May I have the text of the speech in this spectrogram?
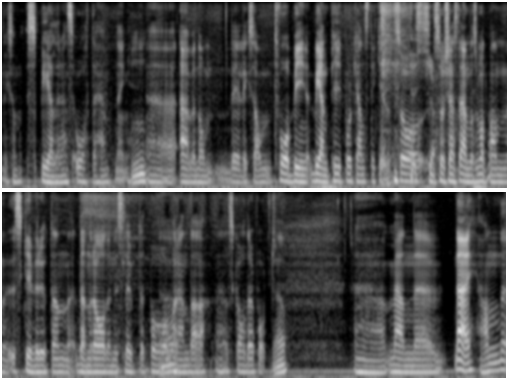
liksom, spelarens återhämtning. Mm. Eh, även om det är liksom två ben, benpipor kan sticka ut så, Ja. så känns det ändå som att man skriver ut den, den raden i slutet på Ja. varenda eh, skaderapport. Ja. Eh, Men eh, nej, han eh,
